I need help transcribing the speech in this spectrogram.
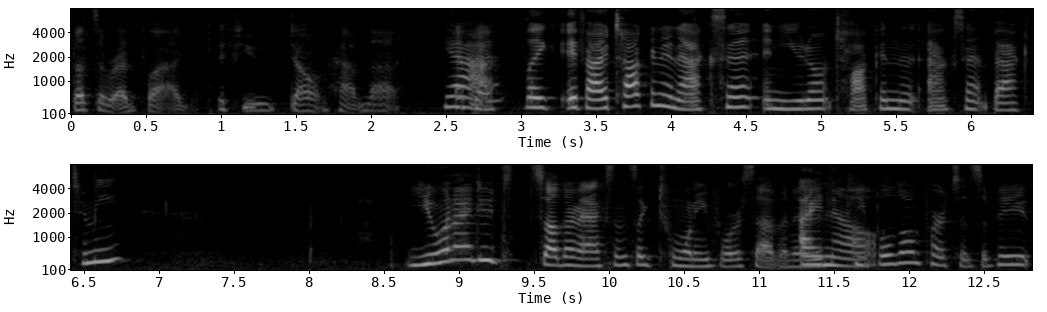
That's a red flag if you don't have that. Yeah. Okay. Like, if I talk in an accent and you don't talk in the accent back to me, You and I do t- southern accents like 24/7 I if know. people don't participate,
